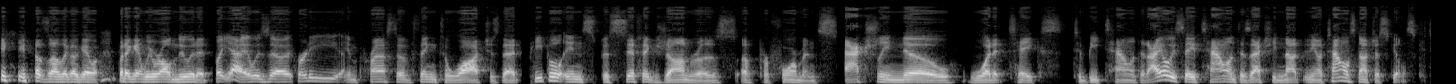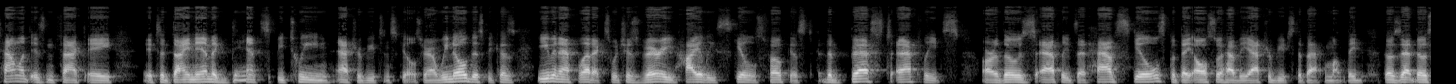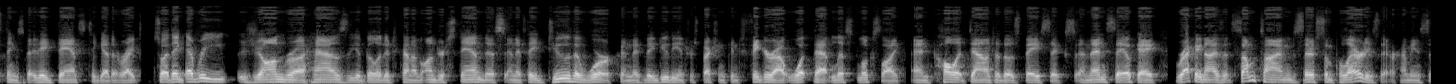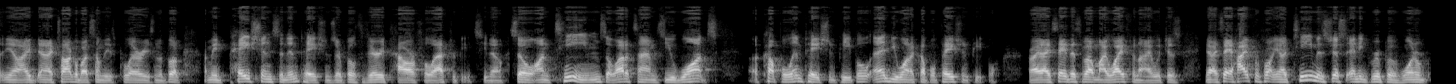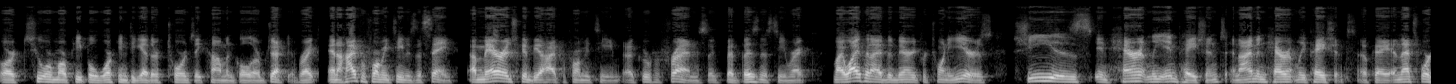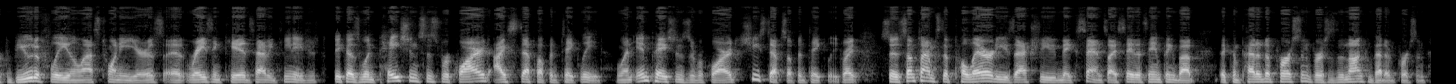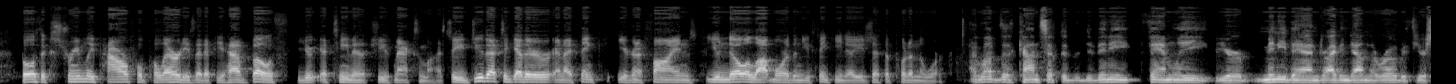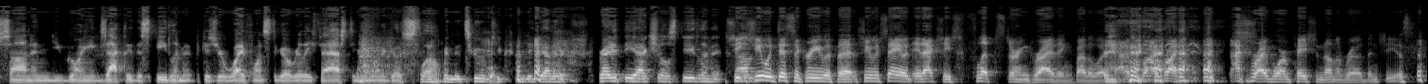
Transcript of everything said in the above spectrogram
I was like, okay, well, but again, we were all new at it. But yeah, it was a pretty impressive thing to watch is that people in specific genres of performance actually know what it takes to be talented. I always say talent is actually not, you know, talent's not just skills. Talent is in fact a it's a dynamic dance between attributes and skills. Know, we know this because even athletics, which is very highly skills focused, the best athletes are those athletes that have skills, but they also have the attributes to back them up. They those that those things they dance together, right? So I think every genre has the ability to kind of understand this, and if they do the work and if they do the introspection, can figure out what that list looks like and call it down to those basics, and then say, okay, recognize that sometimes there's some polarities there. I mean, you know, I, and I talk about some of these polarities in the book. I mean, patience and impatience are both very powerful attributes. You know, so on teams, a lot of times you want a couple impatient people and you want a couple patient people right? I say this about my wife and I, which is, you know, I say high performing, you know, a team is just any group of one or two or more people working together towards a common goal or objective, right? And a high performing team is the same. A marriage can be a high performing team, a group of friends, a business team, right? My wife and I have been married for 20 years. She is inherently impatient and I'm inherently patient. Okay. And that's worked beautifully in the last 20 years, uh, raising kids, having teenagers, because when patience is required, I step up and take lead. When impatience is required, she steps up and take lead, right? So sometimes the polarities actually make sense. I say the same thing about the competitive person versus the non-competitive person. Both extremely powerful polarities that if you have both, a team achieves maximized. So you do that together, and I think you're going to find you know a lot more than you think you know. You just have to put in the work. I love the concept of the Diviney family, your minivan driving down the road with your son and you going exactly the speed limit because your wife wants to go really fast and you want to go slow and the two of you come together right at the actual speed limit. She, um, she would disagree with that. She would say it, it actually flips during driving, by the way. I, I, ride, I more impatient on the road than she is.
